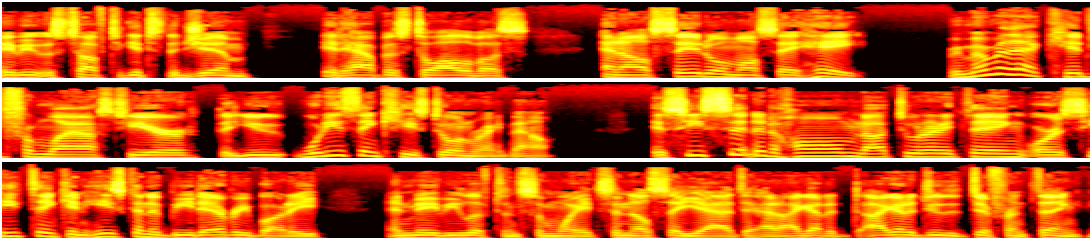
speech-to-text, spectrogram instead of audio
maybe it was tough to get to the gym. It happens to all of us, and I'll say to them, I'll say, "Hey, remember that kid from last year that you? What do you think he's doing right now? Is he sitting at home not doing anything, or is he thinking he's going to beat everybody?" and maybe lifting some weights. And they'll say, yeah, dad, I got to, I got to do the different thing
